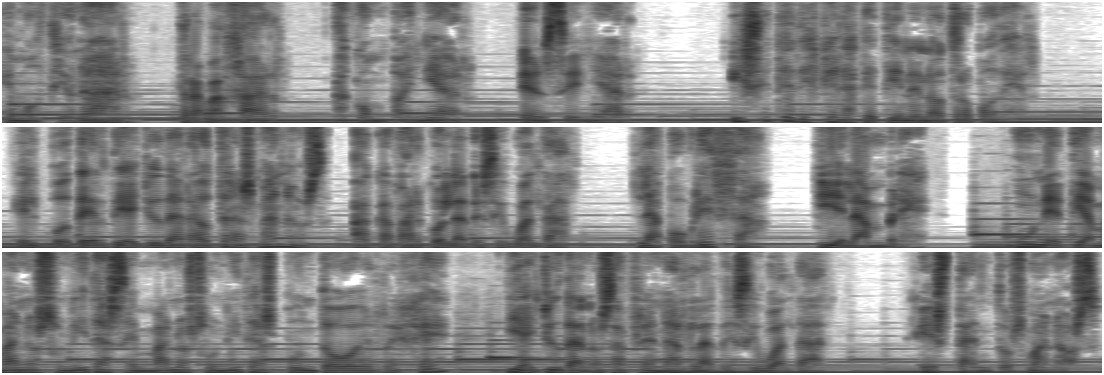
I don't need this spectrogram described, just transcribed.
Emocionar, trabajar, acompañar, enseñar. ¿Y si te dijera que tienen otro poder? El poder de ayudar a otras manos a acabar con la desigualdad, la pobreza y el hambre. Únete a Manos Unidas en manosunidas.org y ayúdanos a frenar la desigualdad. Está en tus manos.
